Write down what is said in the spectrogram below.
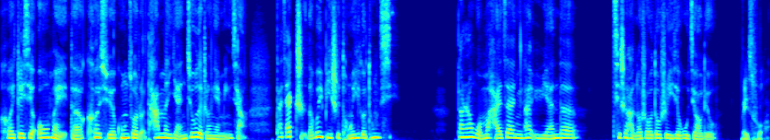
和这些欧美的科学工作者他们研究的正念冥想，大家指的未必是同一个东西。当然，我们还在你看语言的，其实很多时候都是一些误交流。没错，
